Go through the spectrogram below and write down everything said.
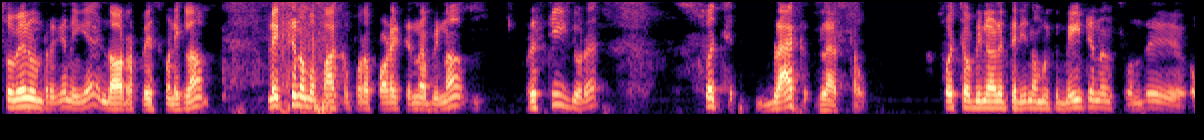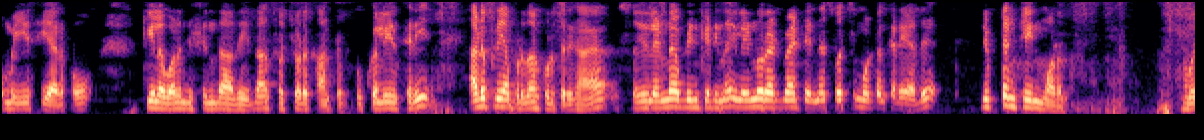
ஸோ வேணுன்றங்க நீங்கள் இந்த ஆர்டர் ப்ளேஸ் பண்ணிக்கலாம். நெக்ஸ்ட் நம்ம பார்க்க போகிற ப்ராடக்ட் என்ன அப்படின்னா ப்ரெஸ்டீஜோட Svachh black glass stove Svachh அப்படின்னாலே தெரியும். நம்மளுக்கு மெயின்டெனன்ஸ் வந்து ரொம்ப ஈஸியாக இருக்கும். கீழே வளைஞ்சு சிந்தாது. இதுதான் ஸ்வச்சோட கான்செப்ட் குக்கர்லேயும் சரி அடுப்புலையும் அப்படி தான் கொடுத்துருக்காங்க. ஸோ இதில் என்ன அப்படின்னு கேட்டிங்கன்னா இதில் இன்னொரு அட்வான்டேஜ் என்ன? ஸ்வச் மட்டும் கிடையாது. லிஃப்ட் அண்ட் க்ளீன் மாடல் நம்ம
